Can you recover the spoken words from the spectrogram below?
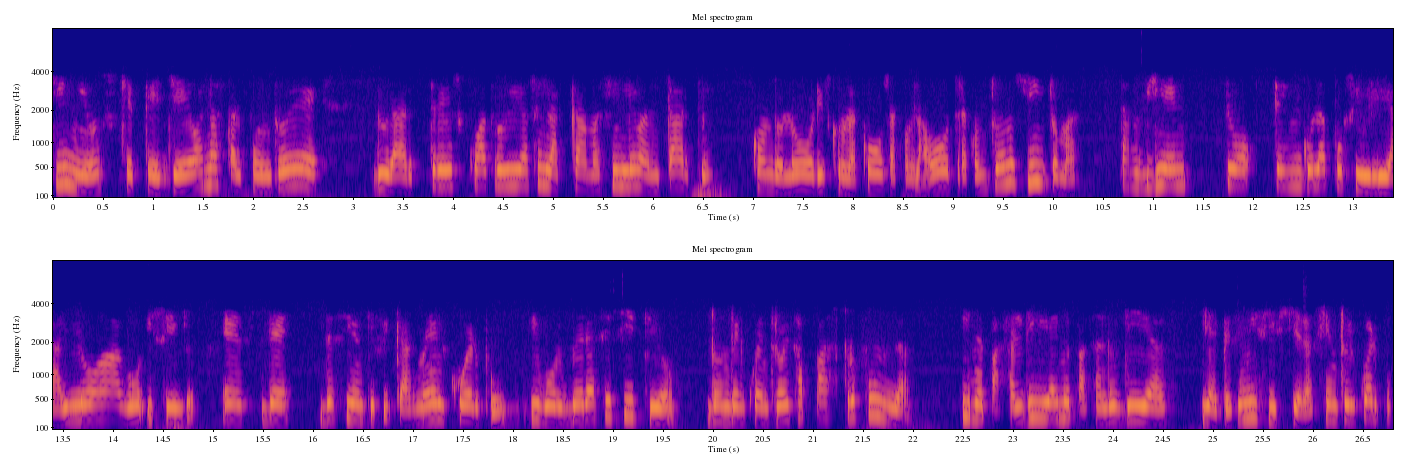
quimios que te llevan hasta el punto de durar tres, cuatro días en la cama sin levantarte, con dolores, con una cosa, con la otra, con todos los síntomas. También yo tengo la posibilidad y lo hago y sigo, es de desidentificarme del cuerpo y volver a ese sitio donde encuentro esa paz profunda y me pasa el día y me pasan los días y hay veces ni siquiera siento el cuerpo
